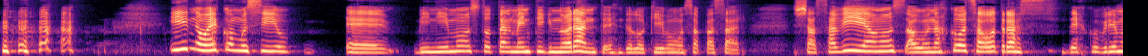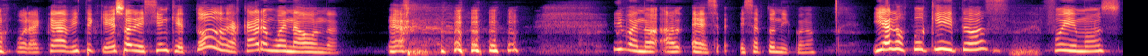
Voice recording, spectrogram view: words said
y no es como si eh, vinimos totalmente ignorantes de lo que íbamos a pasar. Ya sabíamos algunas cosas, otras descubrimos por acá, viste que ellos decían que todos de acá eran buena onda. y bueno, excepto Nico, ¿no? Y a los poquitos fuimos,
